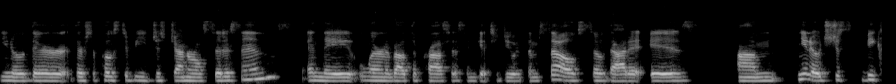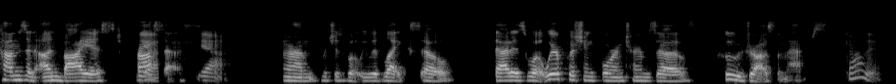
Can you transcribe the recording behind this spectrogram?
you know they're they're supposed to be just general citizens and they learn about the process and get to do it themselves so that it is um you know it just becomes an unbiased Yeah. process yeah. um which is what we would like so that is what we're pushing for in terms of who draws the maps Got it.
